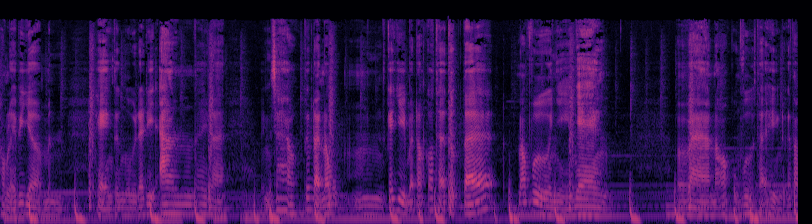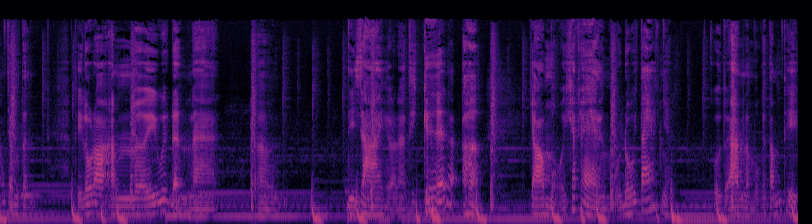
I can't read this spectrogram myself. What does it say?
Không lẽ bây giờ mình hẹn từng người đã đi ăn hay là sao? Tức là nó cái gì mà nó có thể thực tế nó vừa nhẹ nhàng và nó cũng vừa thể hiện được cái tấm chân tình. Thì lúc đó anh mới quyết định là uh, design gọi là thiết kế đó. Uh, cho mỗi khách hàng, mỗi đối tác nha, của tụi anh là một cái tấm thiệp.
